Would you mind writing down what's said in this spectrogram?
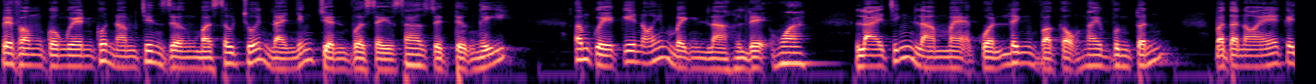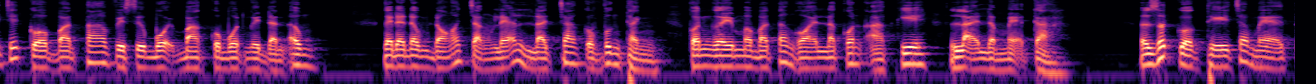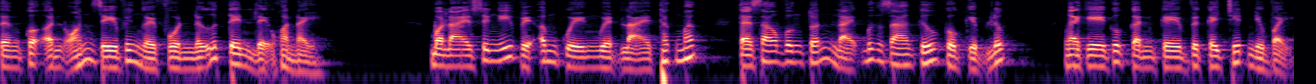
Về phòng của Nguyên cô nằm trên giường mà sâu chuối lại những chuyện vừa xảy ra rồi tự nghĩ. Âm quỷ kia nói mình là Lệ Hoa, lại chính là mẹ của Linh và cậu hai Vương Tuấn. Bà ta nói cái chết của bà ta vì sự bội bạc của một người đàn ông. Người đàn ông đó chẳng lẽ là cha của Vương Thành, còn người mà bà ta gọi là con ả kia lại là mẹ cả. Rốt cuộc thì cha mẹ từng có ân oán gì với người phụ nữ tên Lệ Hoa này. Bỏ lại suy nghĩ về âm quỷ Nguyệt lại thắc mắc tại sao Vương Tuấn lại bước ra cứu cô kịp lúc, ngay khi cô cần kề với cây chết như vậy.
